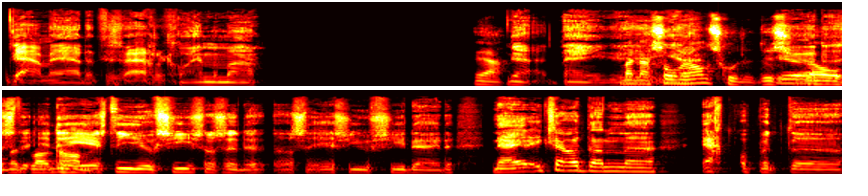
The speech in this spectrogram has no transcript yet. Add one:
Ja, maar ja, dat is eigenlijk gewoon MMA. Ja. Ja, nee. Maar dan eh, zonder ja. handschoenen, dus Ja, wel is met de, eerste UFC, zoals ze de, als ze de eerste UFC deden. Nee, ik zou het dan eh, echt op het, eh,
